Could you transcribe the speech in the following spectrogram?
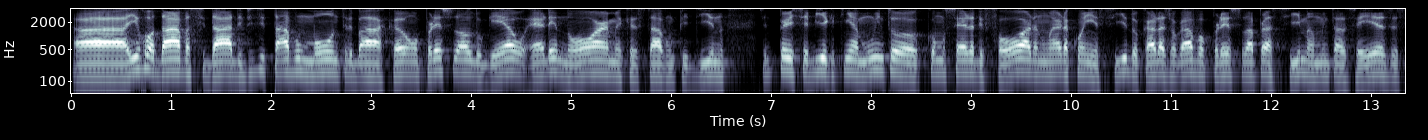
Uh, e rodava a cidade, visitava um monte de barracão. O preço do aluguel era enorme que eles estavam pedindo. A gente percebia que tinha muito, como se era de fora, não era conhecido. O cara jogava o preço lá para cima muitas vezes.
